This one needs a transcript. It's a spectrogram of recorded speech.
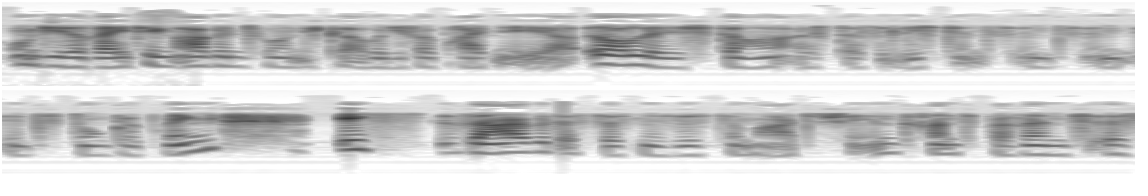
Und diese Ratingagenturen, ich glaube, die verbreiten eher Irrlichter, als dass sie Licht ins, ins, ins Dunkel bringen. Ich sage, dass das eine systematische Intransparenz ist,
